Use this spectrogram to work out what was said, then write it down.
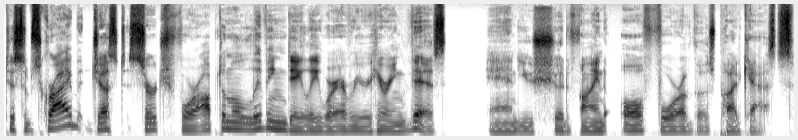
To subscribe, just search for Optimal Living Daily wherever you're hearing this, and you should find all four of those podcasts.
